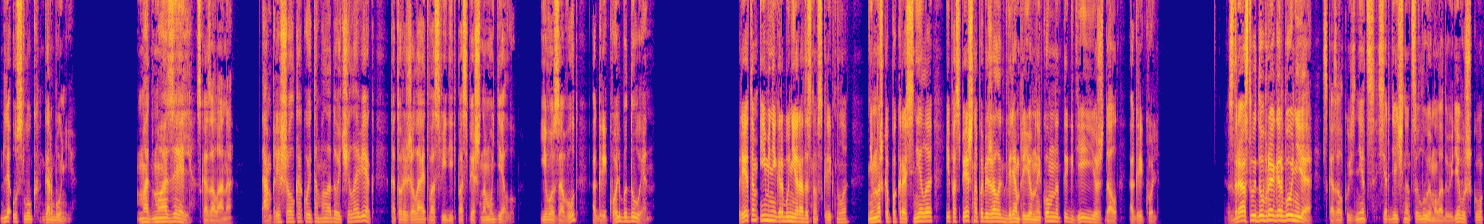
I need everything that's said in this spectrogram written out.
для услуг горбуньи. «Мадмуазель», — сказала она, — там пришел какой-то молодой человек, который желает вас видеть по спешному делу. Его зовут Агриколь Бадуэн». При этом имени Горбунья радостно вскрикнула, немножко покраснела и поспешно побежала к дверям приемной комнаты, где ее ждал Агриколь. «Здравствуй, добрая Горбунья!» — сказал кузнец, сердечно целуя молодую девушку,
